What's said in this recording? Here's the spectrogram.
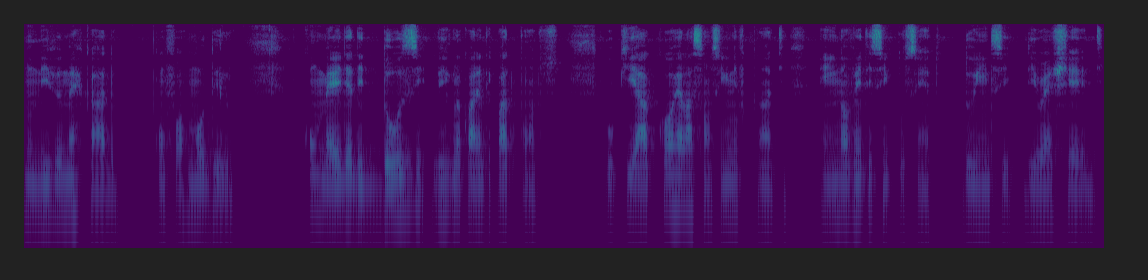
no nível mercado, conforme modelo, com média de 12,44 pontos, o que há correlação significante em 95% do índice de Westhead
